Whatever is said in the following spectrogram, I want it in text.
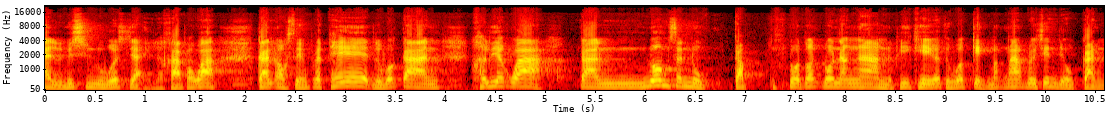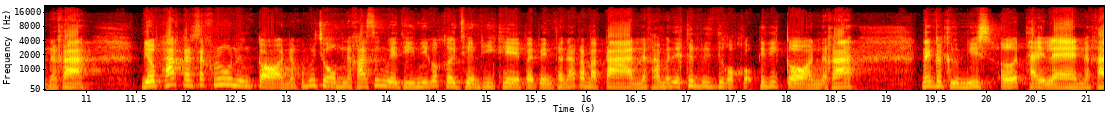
นด์หรือมิส s u นิเวิร์สใหญ่เหรอครับเพราะว่าการออกเสียงประเทศหรือว่าการเขาเรียกว่าการร่วมสนุกกับตัวตัวนางงามเนี่ยพีเคก็ถือว่าเก่งมาก ๆ ด้วยเช่นเดียวกันนะคะ เดี๋ยวพักกันสักครู่หนึ่งก่อนนะคุณผู้ชมนะคะ ซึ่งเวทีนี้ก็เคยเชิญพีเคไปเป็นคณะกรรมการนะคะไม่ได้ขึ้นพิธีกรพิธีกรนะคะ นั่นก็คือ Miss Earth Thailand นะคะ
